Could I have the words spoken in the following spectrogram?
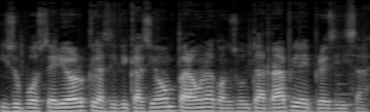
y su posterior clasificación para una consulta rápida y precisa.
